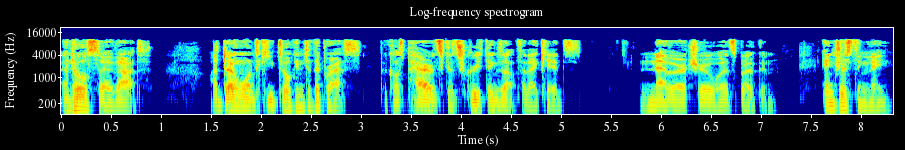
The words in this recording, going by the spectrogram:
and also that, I don't want to keep talking to the press because parents can screw things up for their kids. Never a truer word spoken. Interestingly,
